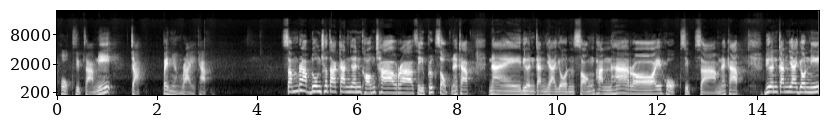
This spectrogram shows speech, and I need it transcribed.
2563 นี้จะเป็นอย่างไรครับ สำหรับดวงชะตาการเงินของชาวราศีพฤษภนะครับ ในเดือนกันยายน 2563 นะครับ เดือนกันยายนนี้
